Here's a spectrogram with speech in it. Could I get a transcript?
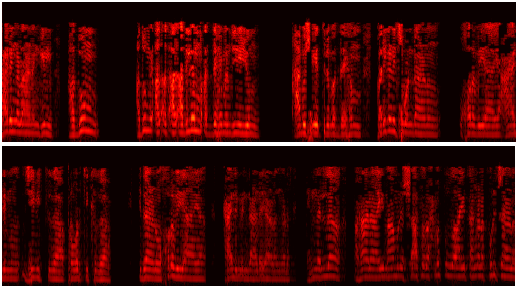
കാര്യങ്ങളാണെങ്കിൽ അതും അതും അതിലും അദ്ദേഹം എന്ത് ചെയ്യും? ആ വിഷയത്തിലും അദ്ദേഹം പരിഗണിച്ചുകൊണ്ടാണ് ഉഹറവിയായ ആലിമ് ജീവിക്കുക പ്രവർത്തിക്കുക. ഇതാണ് ഉഹറവിയായ ആലിമിന്റെ അടയാളങ്ങൾ. എന്നല്ല മഹാനായ ഇമാമുൽ ഷാഫി റഹ്മത്തുള്ളാഹി തങ്ങളെ കുറിച്ചാണ്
